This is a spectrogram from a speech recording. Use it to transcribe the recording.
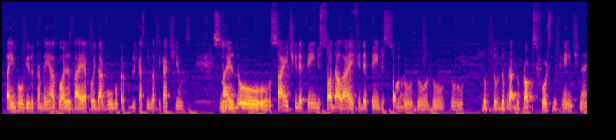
está envolvido também as lojas da Apple e da Google para publicação dos aplicativos. Sim. Mas o, o, site que depende só da Life, depende só do, do, do, do, do, do, do próprio esforço do cliente, né?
